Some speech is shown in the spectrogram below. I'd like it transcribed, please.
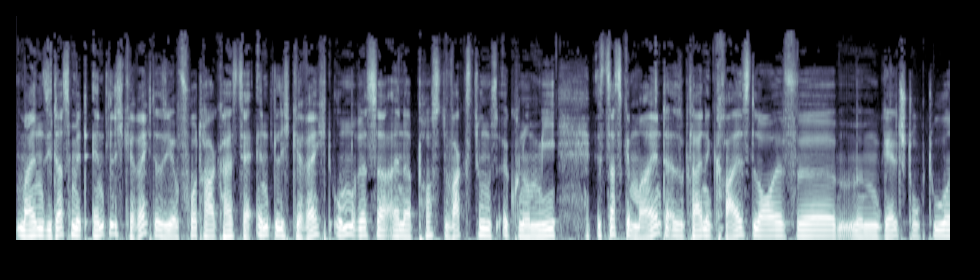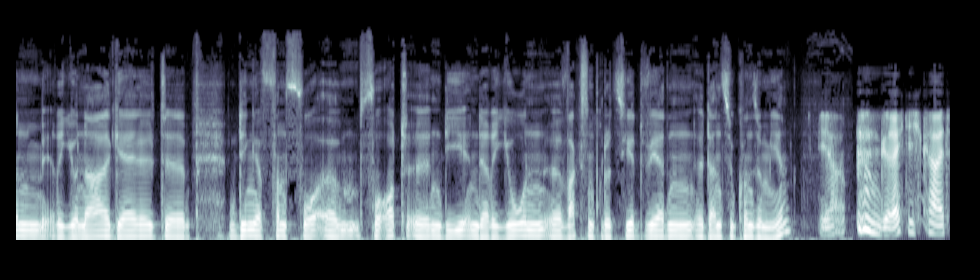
Meinen Sie das mit endlich gerecht? Also Ihr Vortrag heißt ja endlich gerecht, Umrisse einer Postwachstumsökonomie. Ist das gemeint? Also kleine Kreisläufe, ähm, Geldstrukturen, Regionalgeld, äh, Dinge von vor, ähm, vor Ort, äh, die in der Region äh, wachsen, produziert werden, dann zu konsumieren? Ja, Gerechtigkeit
